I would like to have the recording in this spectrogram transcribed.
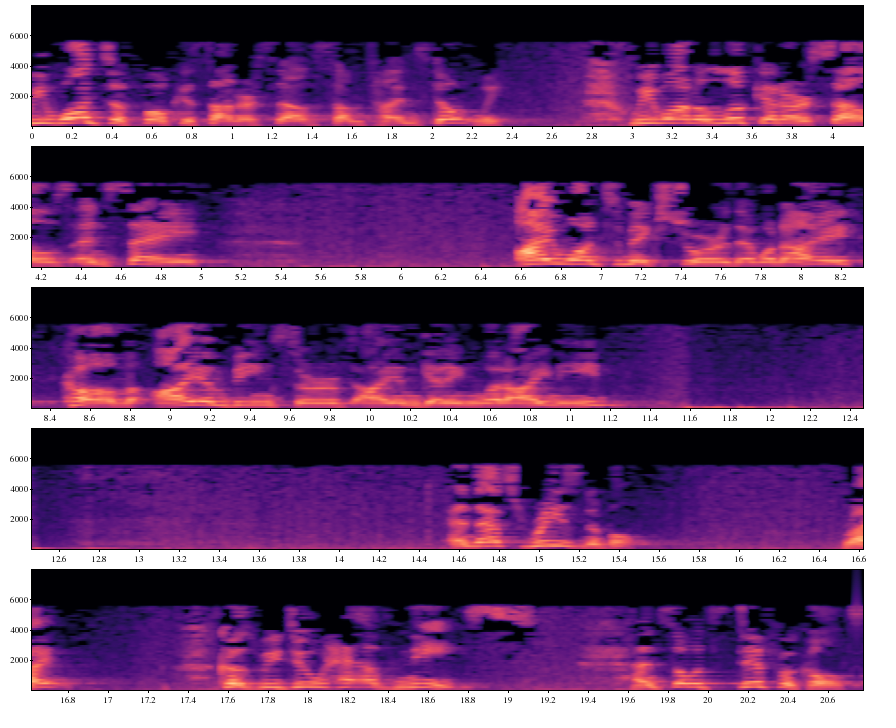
We want to focus on ourselves sometimes, don't we? We want to look at ourselves and say, I want to make sure that when I come, I am being served, I am getting what I need. And that's reasonable. Right? Because we do have needs. And so it's difficult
